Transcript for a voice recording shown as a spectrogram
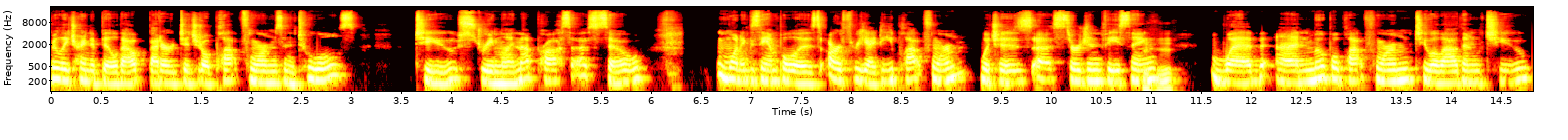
really trying to build out better digital platforms and tools to streamline that process. So, one example is our 3ID platform, which is a surgeon facing mm-hmm. web and mobile platform to allow them to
